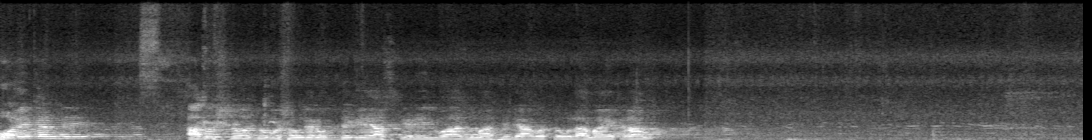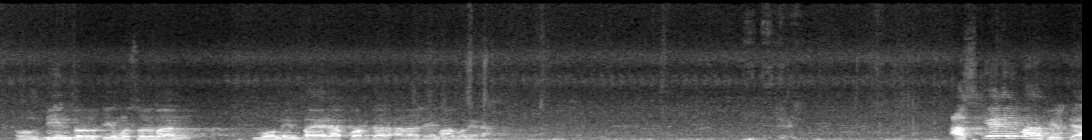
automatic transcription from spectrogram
বলেকান্দি আদর্শ যুব সংঘের উদ্যোগে আজকের এই ওয়াজ মাহফিলে আগত ওলামা একরাম এবং দিন দরতি মুসলমান মোমিন বায়রা পর্দার আড়ালে মা বোনেরা। আজকের এই মাহফিলটা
